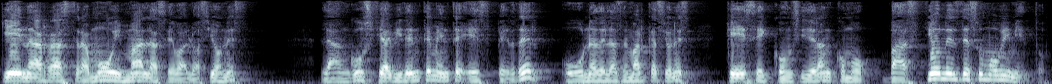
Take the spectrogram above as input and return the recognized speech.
quien arrastra muy malas evaluaciones, la angustia evidentemente es perder una de las demarcaciones que se consideran como bastiones de su movimiento.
